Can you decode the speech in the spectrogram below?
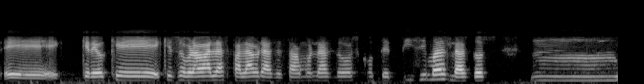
eh, creo que, sobraban las palabras. Estábamos las dos contentísimas, las dos mmm,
